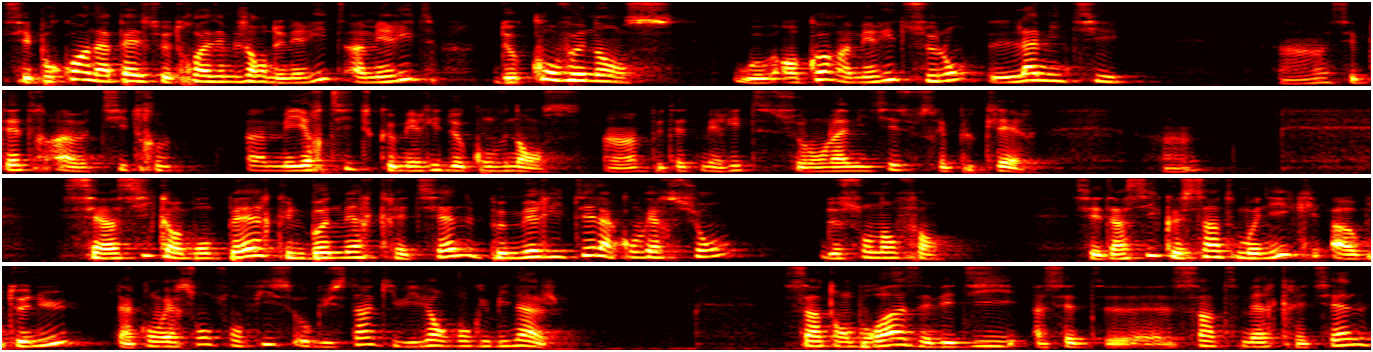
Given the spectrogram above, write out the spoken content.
C'est pourquoi on appelle ce troisième genre de mérite un mérite de convenance, ou encore un mérite selon l'amitié. Hein, c'est peut-être un titre, un meilleur titre que mérite de convenance. Hein, peut-être mérite selon l'amitié, ce serait plus clair. Hein. C'est ainsi qu'un bon père, qu'une bonne mère chrétienne peut mériter la conversion de son enfant. C'est ainsi que Sainte Monique a obtenu la conversion de son fils Augustin qui vivait en concubinage. Saint Ambroise avait dit à cette euh, sainte mère chrétienne,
